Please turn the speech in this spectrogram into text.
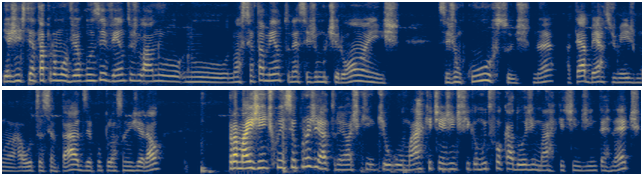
e a gente tentar promover alguns eventos lá no, no, no assentamento, né, sejam mutirões, sejam cursos, né, até abertos mesmo a, a outros assentados e a população em geral, para mais gente conhecer o projeto. Né? Eu acho que, que o marketing, a gente fica muito focado hoje em marketing de internet,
